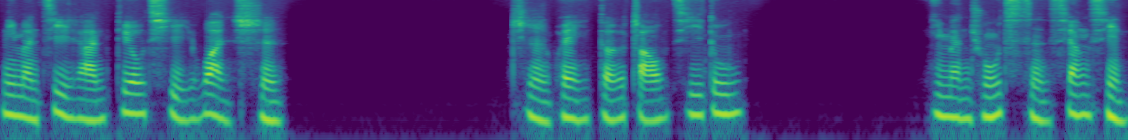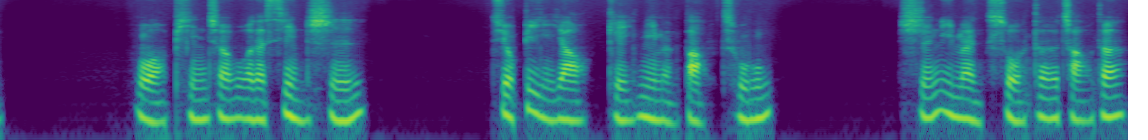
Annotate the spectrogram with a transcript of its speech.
你们既然丢弃万事，只为得着基督，你们如此相信，我凭着我的信实。就必要给你们饱足，使你们所得着的，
